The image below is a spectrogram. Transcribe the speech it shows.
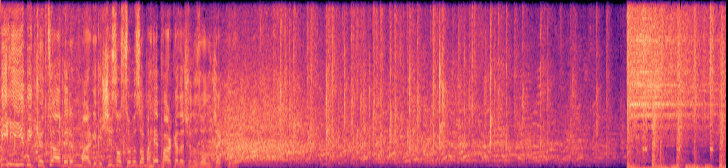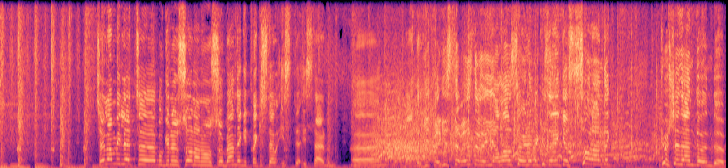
bir iyi bir kötü haberim var gibi. Şizosunuz ama hep arkadaşınız olacak gibi. Selam millet. Ee, bugünün son anonsu. Ben de gitmek iste, iste isterdim. Ee, ben de gitmek istemezdim. Yalan söylemek üzereyken son anda köşeden döndüm.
